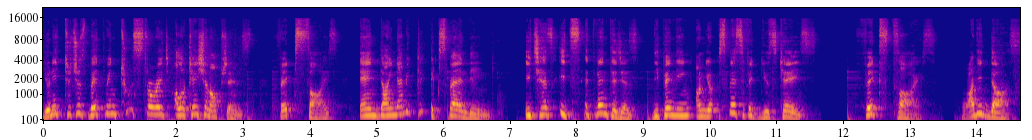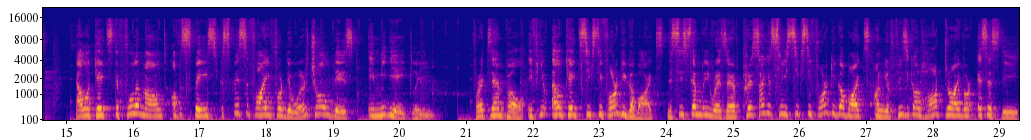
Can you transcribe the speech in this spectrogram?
you need to choose between two storage allocation options, fixed size and dynamically expanding. Each has its advantages depending on your specific use case. Fixed size. What it does allocates the full amount of space specified for the virtual disk immediately. For example, if you allocate 64 gigabytes, the system will reserve precisely 64 gigabytes on your physical hard drive or SSD,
